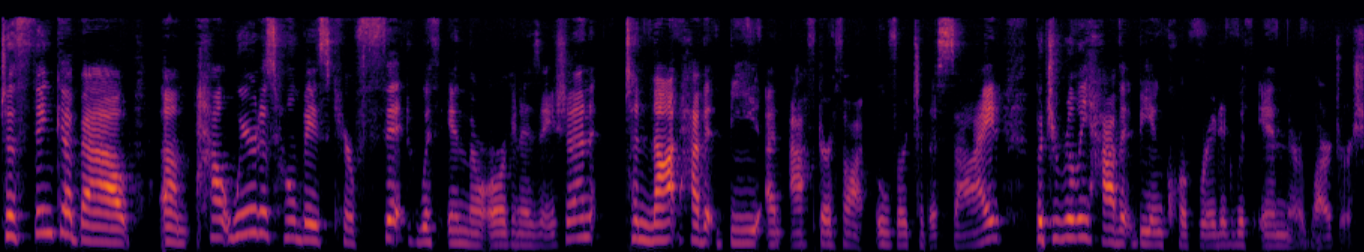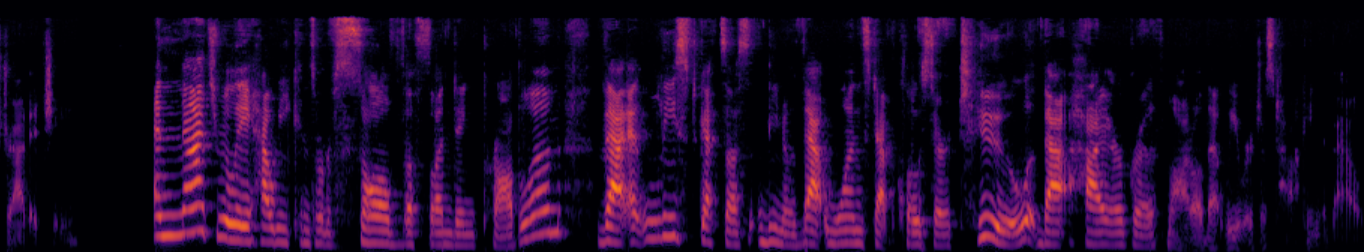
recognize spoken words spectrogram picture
to think about um, how where does home-based care fit within their organization to not have it be an afterthought over to the side, but to really have it be incorporated within their larger strategy. And that's really how we can sort of solve the funding problem that at least gets us, you know, that one step closer to that higher growth model that we were just talking about.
